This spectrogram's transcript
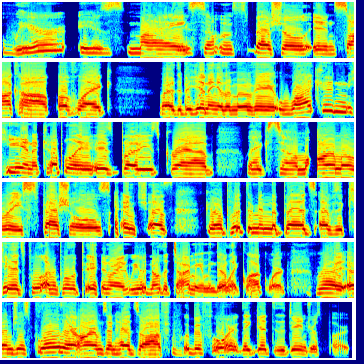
where is my something special in sock hop of like right at the beginning of the movie, why couldn't he and a couple of his buddies grab like some armory specials and just go put them in the beds of the kids? Pull, I mean, pull the pin, right? We would know the timing. I mean, they're like clockwork, right? And just blow their arms and heads off before they get to the dangerous part.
